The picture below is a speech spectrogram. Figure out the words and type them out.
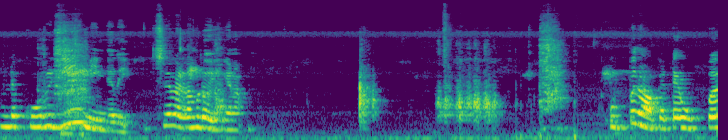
നല്ല കുറുകിയ മീൻകറി ഇച്ചിരി വെള്ളം കൂടെ ഒഴിക്കണം. ഉപ്പ് നോക്കട്ടെ ഉപ്പ്.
